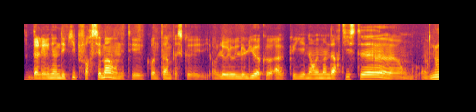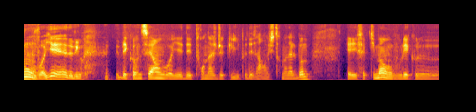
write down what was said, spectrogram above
dans les réunions d'équipe, forcément, on était content parce que le, lieu a accueilli énormément d'artistes. nous, on voyait hein, des, concerts, on voyait des tournages de clips, des enregistrements d'albums. Et effectivement, on voulait que,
